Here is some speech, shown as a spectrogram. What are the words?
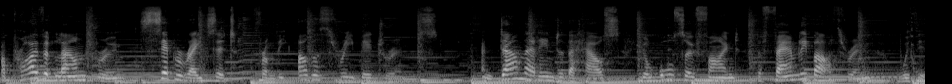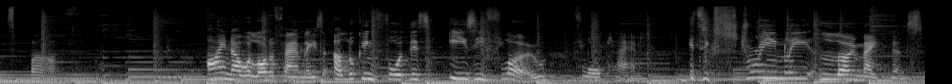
A private lounge room separates it from the other three bedrooms. And down that end of the house, you'll also find the family bathroom with its bath. I know a lot of families are looking for this easy flow floor plan. It's extremely low maintenance,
